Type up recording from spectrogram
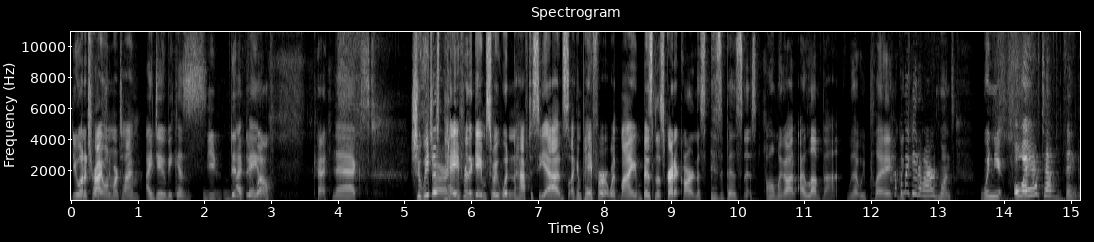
Do you want to try one more time? I do because You didn't I do failed. well. Okay. next. Should we just pay for the game so we wouldn't have to see ads? I can pay for it with my business credit card. This is a business. Oh my god, I love that that we play. How come we I get hard ones? When you oh I have to have things.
